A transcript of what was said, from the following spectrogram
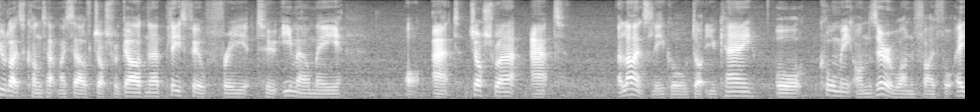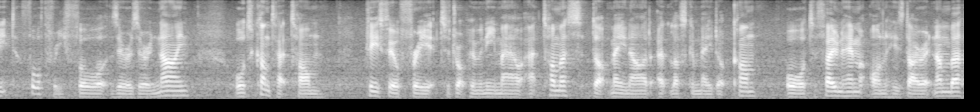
you would like to contact myself, Joshua Gardner, please feel free to email me at joshua at alliancelegal.uk or call me on 01548 434 009 or to contact Tom, please feel free to drop him an email at thomas.maynard at luscandmay.com or to phone him on his direct number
